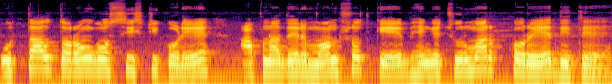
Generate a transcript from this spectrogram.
উত্তাল তরঙ্গ সৃষ্টি করে আপনাদের মনসদকে ভেঙে চুরমার করে দিতে।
